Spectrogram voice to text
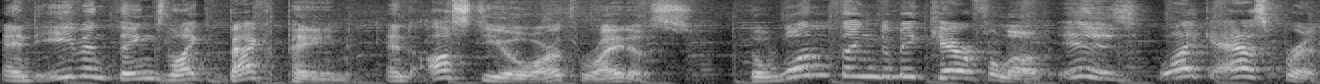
and even things like back pain and osteoarthritis. The one thing to be careful of is, like aspirin,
